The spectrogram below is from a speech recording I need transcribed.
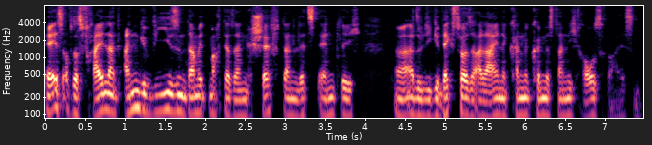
Er ist auf das Freiland angewiesen. Damit macht er sein Geschäft dann letztendlich also die Gewächshäuser alleine kann, können das dann nicht rausreißen.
